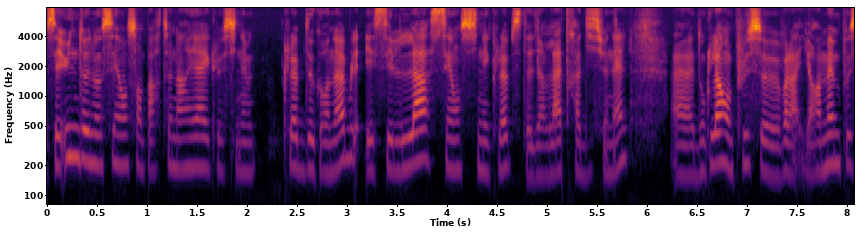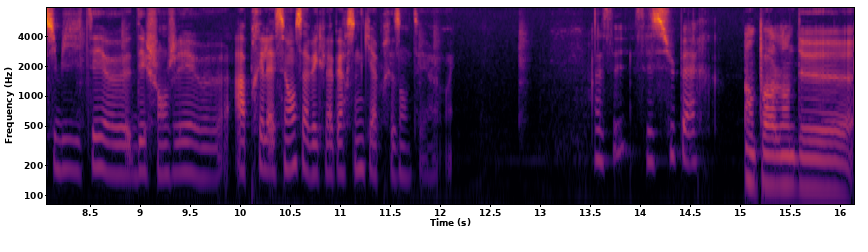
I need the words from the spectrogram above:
c'est une de nos séances en partenariat avec le cinéma Club de Grenoble et c'est la séance ciné-club, c'est-à-dire la traditionnelle. Euh, donc là, en plus, euh, voilà, il y aura même possibilité euh, d'échanger après la séance avec la personne qui a présenté. Ah, c'est super. En parlant de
